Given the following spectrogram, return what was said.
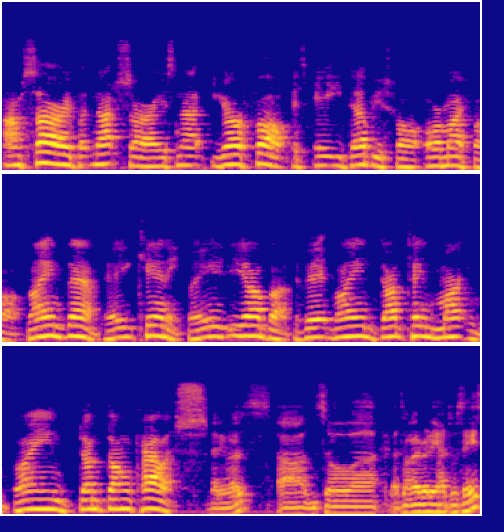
I'm sorry, but not sorry. It's not your fault. It's AEW's fault or my fault. Blame them. Pay Kenny. Blame Young. If it blame Dante Martin. Blame Don Don Callis. Anyways. was. Um, so uh, that's all I really have to say.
